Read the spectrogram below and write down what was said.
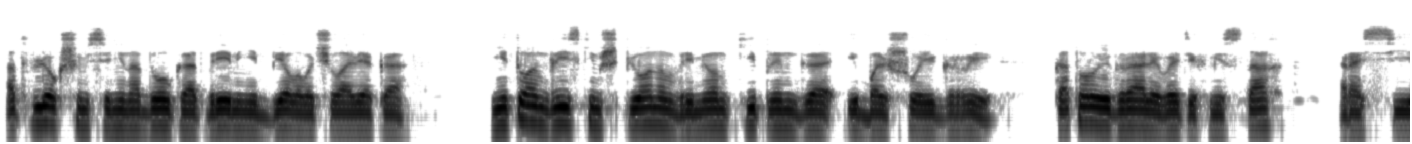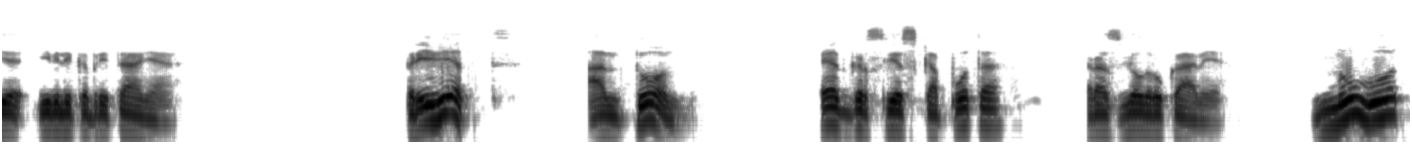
отвлекшимся ненадолго от времени белого человека, не то английским шпионом времен Киплинга и Большой игры, которую играли в этих местах Россия и Великобритания. «Привет, Антон!» Эдгар слез с капота, развел руками. «Ну вот,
